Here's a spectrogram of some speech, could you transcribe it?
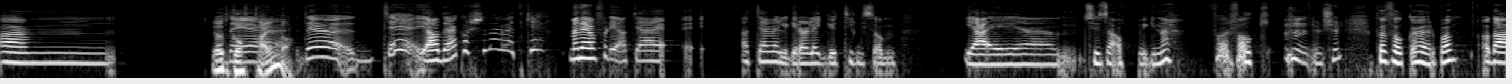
Um, Det er jo et et godt tegn, da. Det, det, ja, det er kanskje det, jeg vet ikke. Men det er jo fordi at jeg, at jeg velger å legge ut ting som jeg uh, syns er oppbyggende for folk. Unnskyld. For folk å høre på. Og da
